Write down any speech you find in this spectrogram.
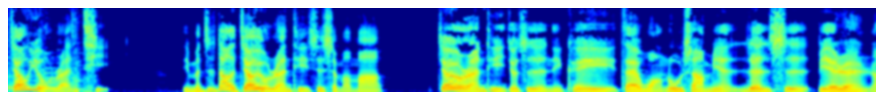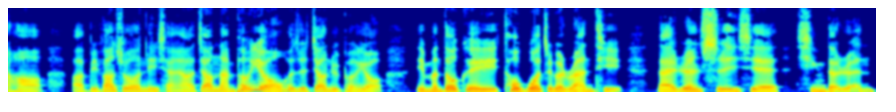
交友软体。你们知道交友软体是什么吗？交友软体就是你可以在网络上面认识别人，然后呃，比方说你想要交男朋友或是交女朋友，你们都可以透过这个软体来认识一些新的人。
